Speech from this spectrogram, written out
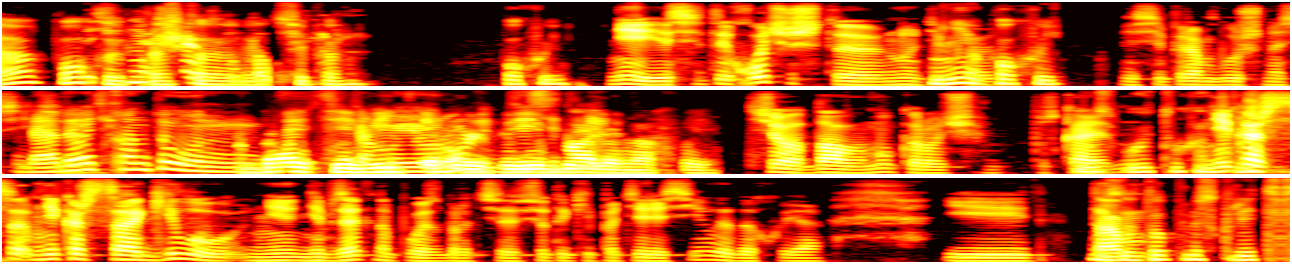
Да, похуй, просто, типа, похуй. Не, если ты хочешь, то, ну, типа, Не, похуй. Если прям будешь носить. Да, давайте ханту, он Дайте там ее блядь, 10 заебали лет. нахуй. Все, отдал ему, короче, пускай. Пусть будет у Мне ханта. кажется, мне кажется, Агилу не, не обязательно пояс брать, все-таки потеря силы дохуя. И там Зато плюс крит.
